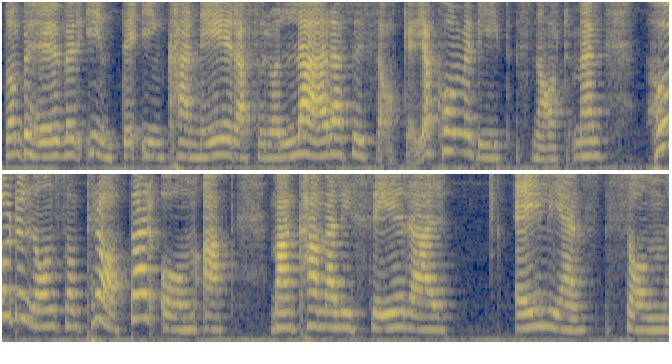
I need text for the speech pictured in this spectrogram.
De behöver inte inkarnera för att lära sig saker. Jag kommer dit snart, men hör du någon som pratar om att man kanaliserar aliens som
